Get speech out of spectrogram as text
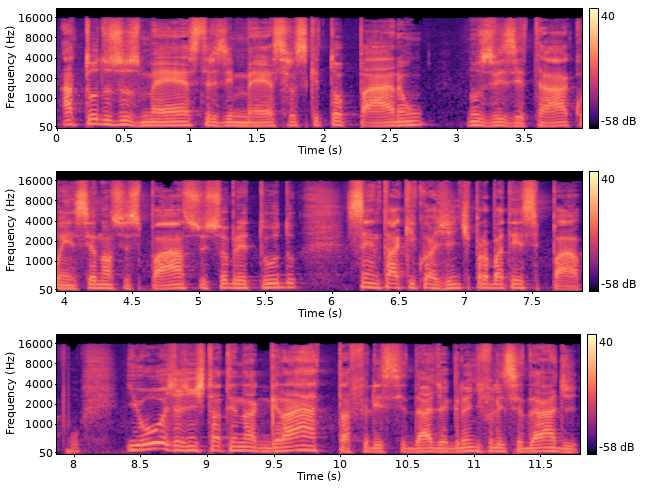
a todos os mestres e mestras que toparam nos visitar, conhecer nosso espaço e, sobretudo, sentar aqui com a gente para bater esse papo. E hoje a gente está tendo a grata felicidade, a grande felicidade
